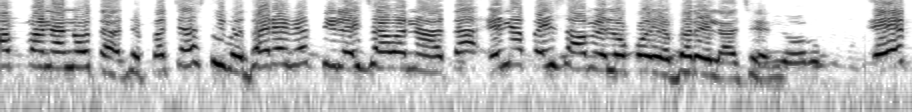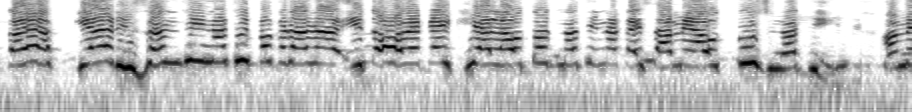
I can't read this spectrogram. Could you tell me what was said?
આપવાના નહોતા. જે પચાસથી વધારે વ્યક્તિ લઈ જવાના હતા, એના પૈસા અમે લોકોએ ભરેલા છે. એ કયા કયા જ નથી. અમે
